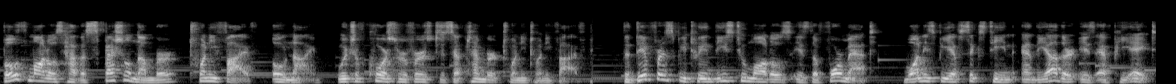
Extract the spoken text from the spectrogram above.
Both models have a special number 2509, which of course refers to September 2025. The difference between these two models is the format. One is BF16 and the other is FP8.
